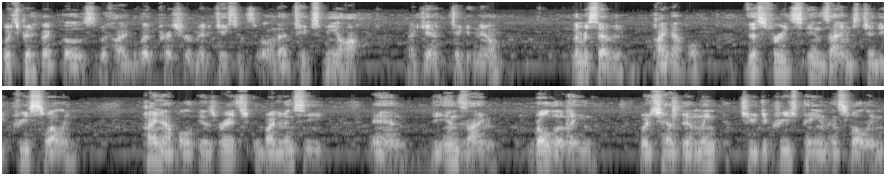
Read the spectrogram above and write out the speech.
which could affect those with high blood pressure medications. Well, that takes me off. I can't take it now. Number seven, pineapple. This fruit's enzymes can decrease swelling. Pineapple is rich in vitamin C and the enzyme bromelain, which has been linked to decreased pain and swelling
